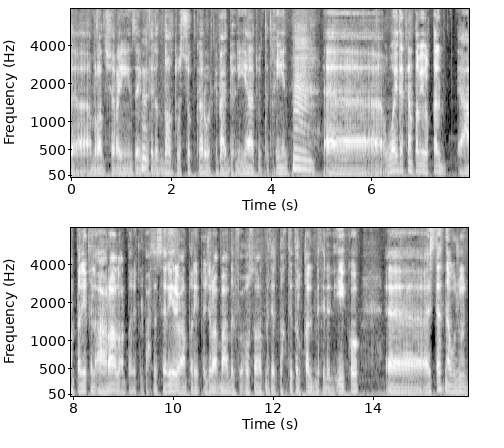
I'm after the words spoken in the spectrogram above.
آه، أمراض الشرايين زي مثل الضغط والسكر وارتفاع الدهنيات والتدخين. آه، وإذا كان طبيب القلب عن طريق الأعراض وعن طريق الفحص السريري وعن طريق إجراء بعض الفحوصات مثل تخطيط القلب مثل الإيكو. آه، استثنى وجود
